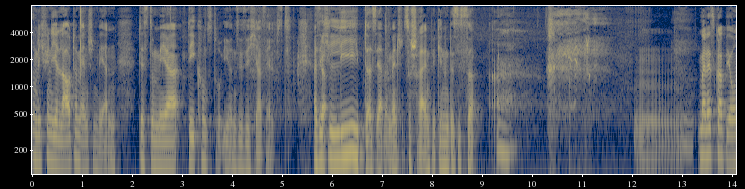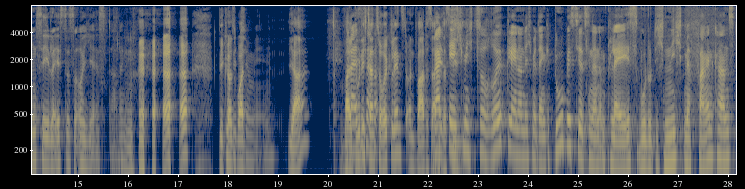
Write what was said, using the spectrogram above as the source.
Und ich finde, je lauter Menschen werden, desto mehr dekonstruieren sie sich ja selbst. Also Ja. ich liebe das ja, wenn Menschen zu schreien beginnen. Das ist so. ah. Meine Skorpionseele ist das so, oh yes, darling. Because what, ja? Weil Aber du dich dann einfach- zurücklehnst und wartest einfach, Weil dass ich mich zurücklehne und ich mir denke, du bist jetzt in einem Place, wo du dich nicht mehr fangen kannst,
